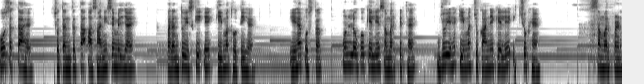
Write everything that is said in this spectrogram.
हो सकता है स्वतंत्रता आसानी से मिल जाए, परंतु इसकी एक कीमत होती है। यह पुस्तक उन लोगों के लिए समर्पित है, जो यह कीमत चुकाने के लिए इच्छुक हैं। समर्पण।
